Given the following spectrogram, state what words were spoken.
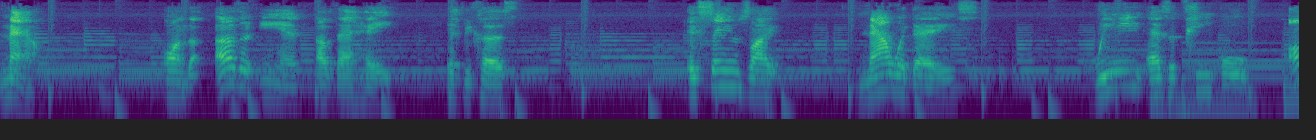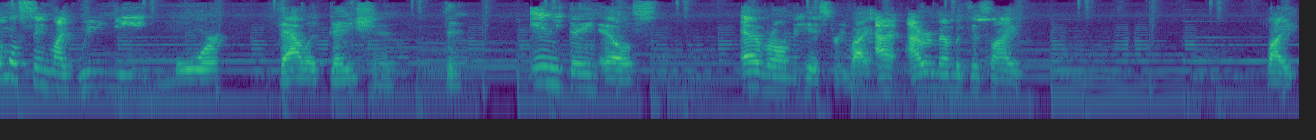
Now, on the other end of that hate is because it seems like nowadays we as a people almost seem like we need more validation than anything else ever on the history. Like I, I remember just like like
